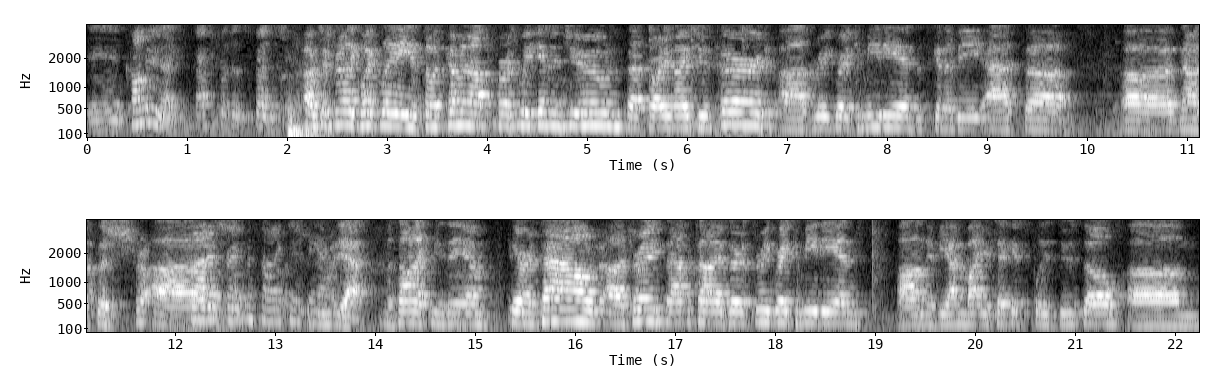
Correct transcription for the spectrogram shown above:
And comedy night, past President Spencer. Oh, just really quickly, so it's coming up first weekend in June, that Friday night, June third. Uh, three great comedians. It's gonna be at the, uh, now it's the Sh- uh, Scottish Rite Masonic Museum. Yeah, Masonic Museum here in town. Uh, drinks, appetizers, three great comedians. Um, if you haven't bought your tickets, please do so. Um,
